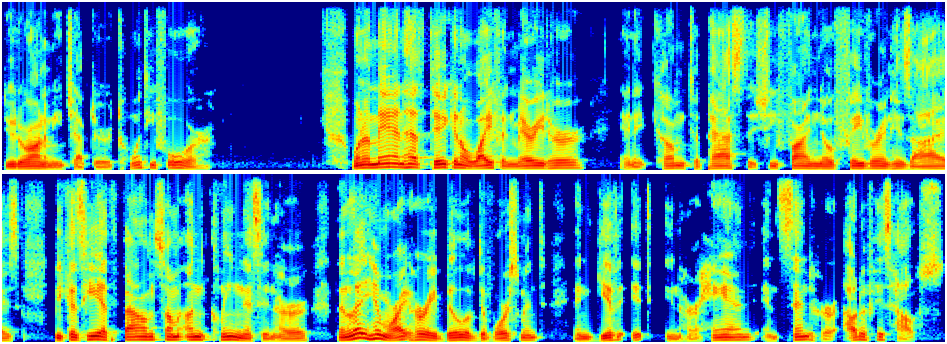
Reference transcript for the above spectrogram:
Deuteronomy chapter 24. When a man hath taken a wife and married her, and it come to pass that she find no favor in his eyes, because he hath found some uncleanness in her, then let him write her a bill of divorcement, and give it in her hand, and send her out of his house.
